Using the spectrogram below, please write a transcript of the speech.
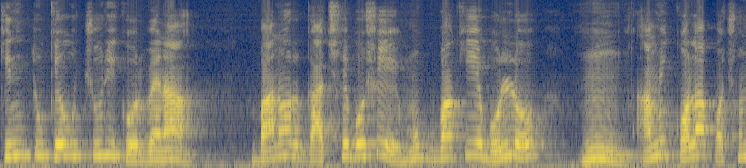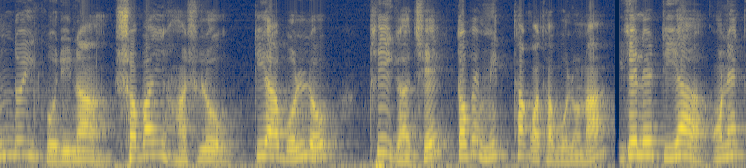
কিন্তু কেউ চুরি করবে না। বানর গাছে বসে মুখ বাঁকিয়ে বলল হুম, আমি কলা পছন্দই করি না। সবাই হাসলো। টিয়া বলল, ঠিক আছে, তবে মিথ্যা কথা বলো না। বিকেলে টিয়া অনেক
